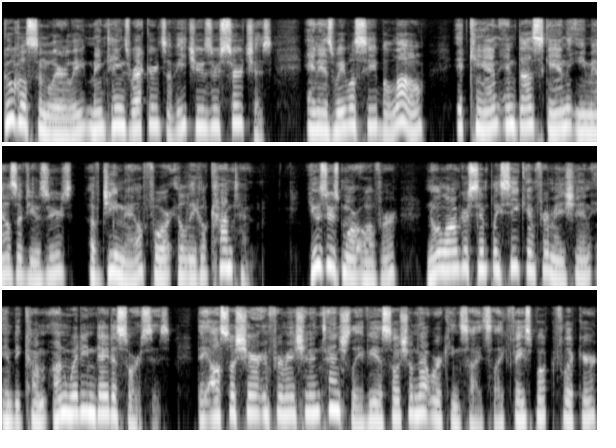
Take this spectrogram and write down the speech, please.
Google similarly maintains records of each user's searches, and as we will see below, it can and does scan the emails of users of Gmail for illegal content. Users, moreover, no longer simply seek information and become unwitting data sources. They also share information intentionally via social networking sites like Facebook, Flickr,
